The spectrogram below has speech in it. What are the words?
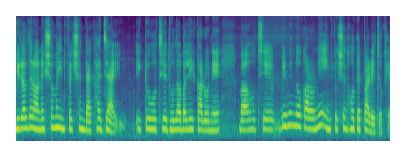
বিড়ালদের অনেক সময় ইনফেকশন দেখা যায়। একটু হচ্ছে ধুলাবালির কারণে বা হচ্ছে বিভিন্ন কারণে ইনফেকশন হতে পারে চোখে।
